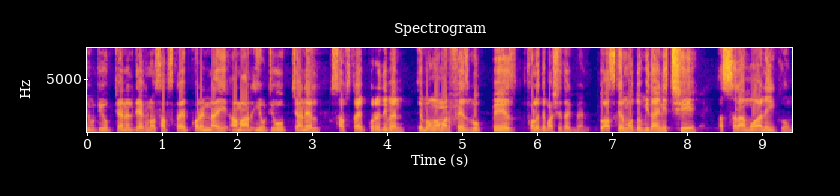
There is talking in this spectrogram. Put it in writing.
ইউটিউব চ্যানেলটি এখনও সাবস্ক্রাইব করেন নাই আমার ইউটিউব চ্যানেল সাবস্ক্রাইব করে দিবেন এবং আমার ফেসবুক পেজ ফলোতে পাশে থাকবেন। তো আজকের মতো বিদায় নিচ্ছি। আসসালামু আলাইকুম।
